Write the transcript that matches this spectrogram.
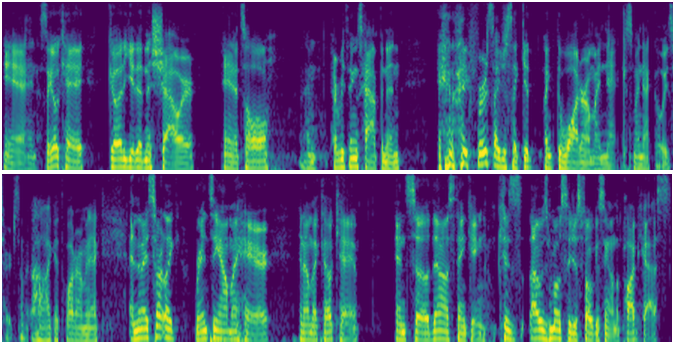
and it's like, okay, go to get in the shower. And it's all, um, everything's happening. And like first I just like get like the water on my neck because my neck always hurts. I'm like, oh, I get the water on my neck. And then I start like rinsing out my hair and I'm like, okay. And so then I was thinking, because I was mostly just focusing on the podcast.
